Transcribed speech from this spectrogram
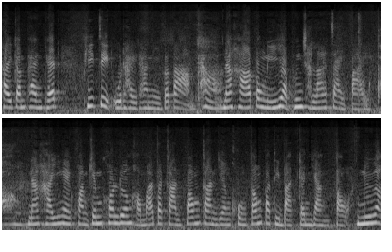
ทัยกำแพงเพชรพิจิตรอุทัยธานีก็ตามค่ะนะคะ ตรงนี้อย่าเพิ่งชะล่าใจไปต้องนะคะ ยังไงความเข้มข้นเรื่องของมาตรการป้องกันยังคงต้องปฏิบัติกันอย่างต่อเนื่อง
